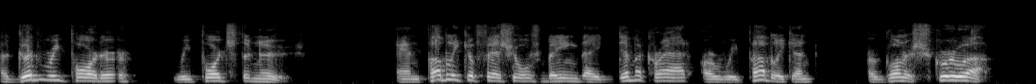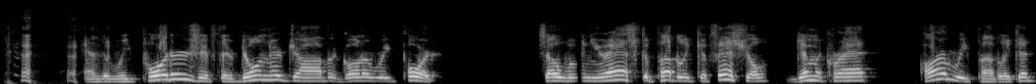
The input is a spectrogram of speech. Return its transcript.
a good reporter reports the news. And public officials, being they Democrat or Republican, are going to screw up. and the reporters, if they're doing their job, are going to report it. So when you ask a public official, Democrat or Republican,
